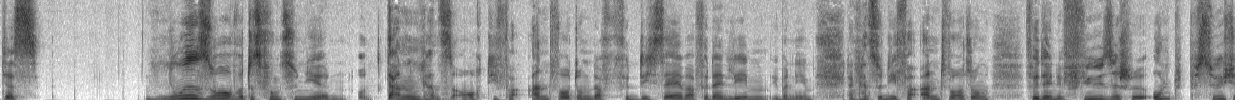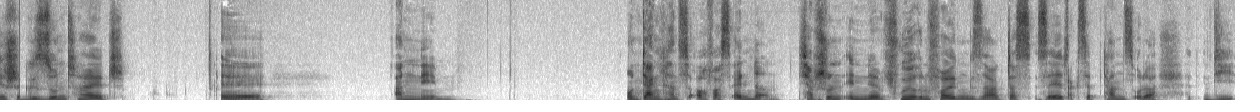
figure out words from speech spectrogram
Das nur so wird es funktionieren. Und dann kannst du auch die Verantwortung für dich selber, für dein Leben übernehmen. Dann kannst du die Verantwortung für deine physische und psychische Gesundheit äh, annehmen. Und dann kannst du auch was ändern. Ich habe schon in den früheren Folgen gesagt, dass Selbstakzeptanz oder die,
